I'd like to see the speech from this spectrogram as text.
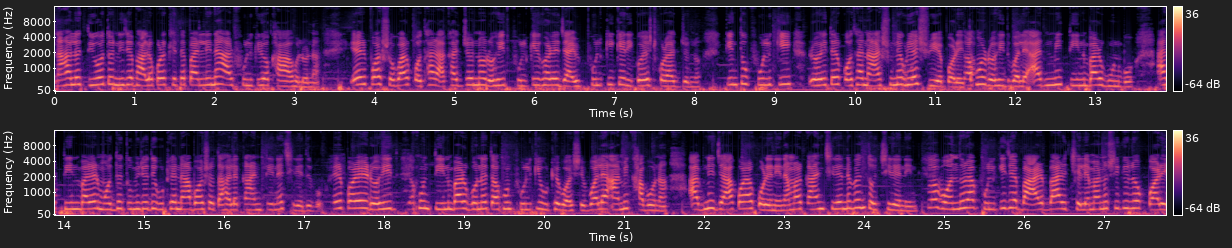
না হলে তুইও তো নিজে ভালো করে খেতে পারলি না আর ফুলকিরও খাওয়া হলো না। এরপর সবার কথা রাখার জন্য রোহিত ফুলকির ঘরে যায়। ফুলকিকে ফুলকিকে রিকোয়েস্ট করার জন্য। কিন্তু ফুলকি রোহিতের কথা না শুনে উড়িয়ে শুয়ে পড়ে। তখন রোহিত বলে আমি তিনবার গুনবো। আর তিনবারের মধ্যে তুমি যদি উঠে না বসো, তাহলে কান টেনে ছিঁড়ে দেবো। এরপরে রোহিত যখন তিনবার গোনে, তখন ফুলকি উঠে বসে। বলে, আমি খাব না। আপনি যা করার করে নিন। আমার কান ছিঁড়ে নেবেন তো ছিঁড়ে নিন। তো বন্ধুরা ফুলকি যে বারবার ছেলে মানুষগুলো করে,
